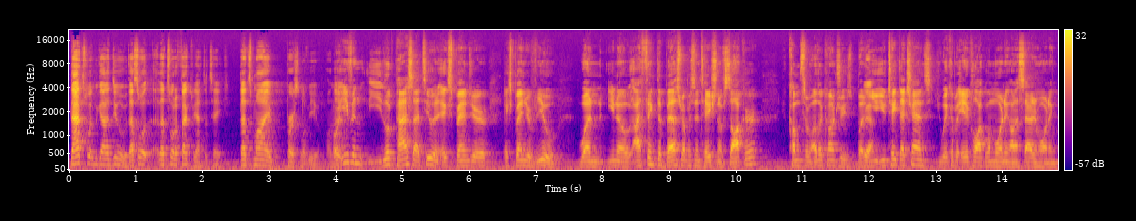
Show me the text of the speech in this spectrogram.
that's what we got to do. That's what that's what effect we have to take. That's my personal view on Or that. even you look past that too and expand your expand your view. When you know, I think the best representation of soccer comes from other countries. But Yeah. you, you take that chance. You wake up at eight o'clock one morning on a Saturday morning,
